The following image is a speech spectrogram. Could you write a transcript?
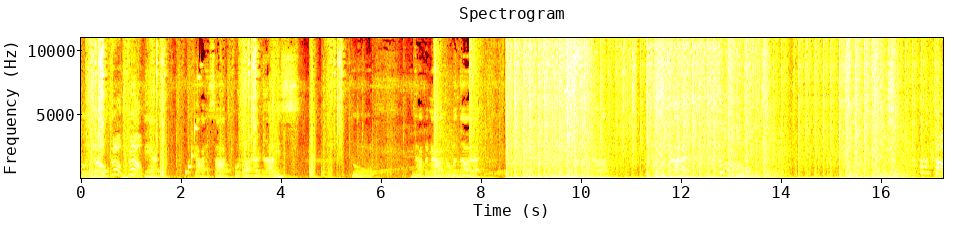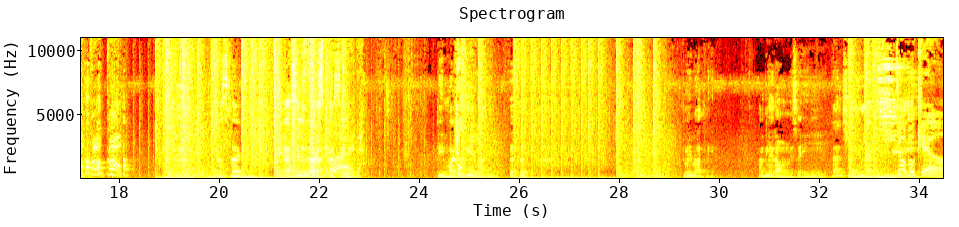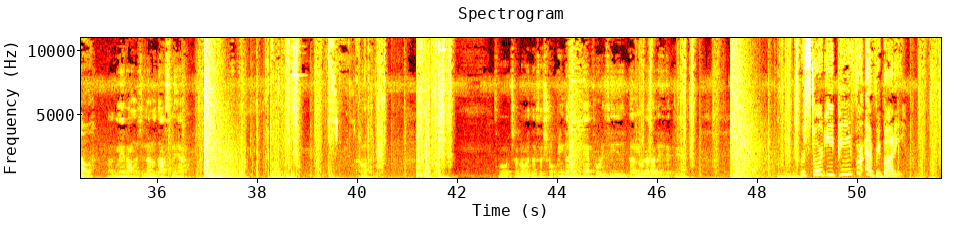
तो चलो देखते हैं क्या हिसाब होता है गाइस तो यहाँ पे मैं आ वो बंदा आ रहा है। पड़ा है। Just like ชื่อนะแอสซินทีมใหม่ผมนี้ใหม่ कोई बात नहीं अगले राउंड में सही टेंशन नहीं लेनी चाहिए डबल किल अगले राउंड से नाम दास ने यार ओके तो चलो इधर से शॉपिंग कर लेते हैं थोड़ी सी गन वगैरह ले लेते हैं Restored EP for everybody.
